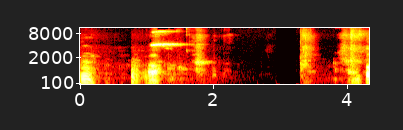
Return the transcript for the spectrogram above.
Hmm. Oh. Ayan po.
